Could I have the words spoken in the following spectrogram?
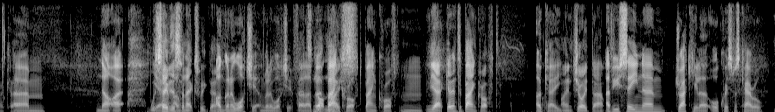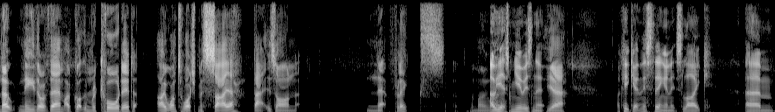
Okay. Um, no, I. we'll yeah, save this I'm, for next week then. I'm going to watch it. I'm going to watch it, fella. That's but not nice. Bancroft, Bancroft. Mm, yeah, get into Bancroft. Okay. I enjoyed that. Have you seen um, Dracula or Christmas Carol? No, neither of them. I've got them recorded. I want to watch Messiah. That is on Netflix at the moment. Oh yeah, it's new, isn't it? Yeah. I keep getting this thing, and it's like, um,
